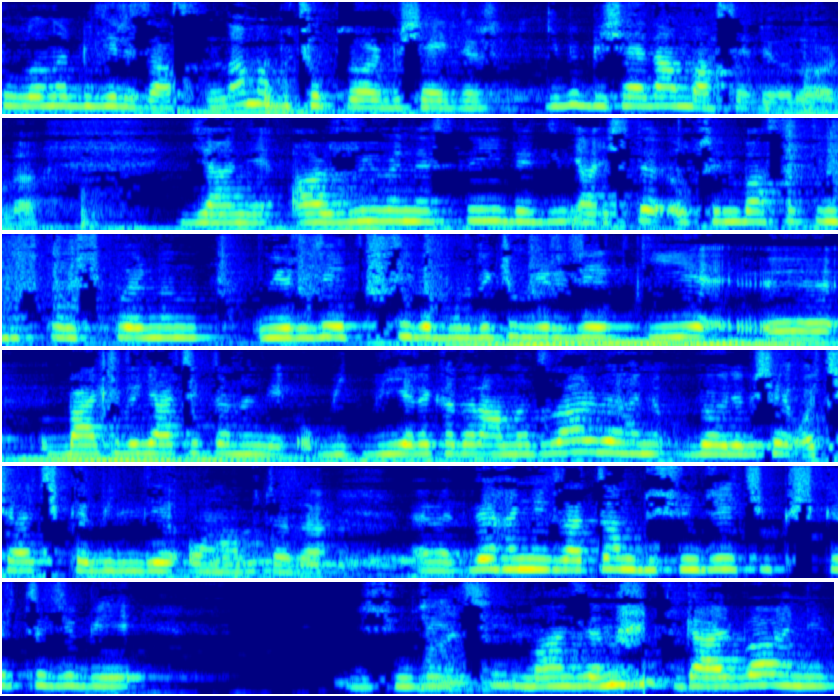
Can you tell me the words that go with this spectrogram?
kullanabiliriz aslında ama bu çok zor bir şeydir gibi bir şeyden bahsediyordu orada. Yani arzuyu ve nesneyi dedi yani işte o senin bahsettiğin disco ışıklarının uyarıcı etkisiyle buradaki uyarıcı etkiyi e, belki de gerçekten hani bir, bir yere kadar anladılar ve hani böyle bir şey açığa çıkabildi o noktada. Evet ve hani zaten düşünce için kışkırtıcı bir düşünce Malzeme. için malzeme galiba hani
